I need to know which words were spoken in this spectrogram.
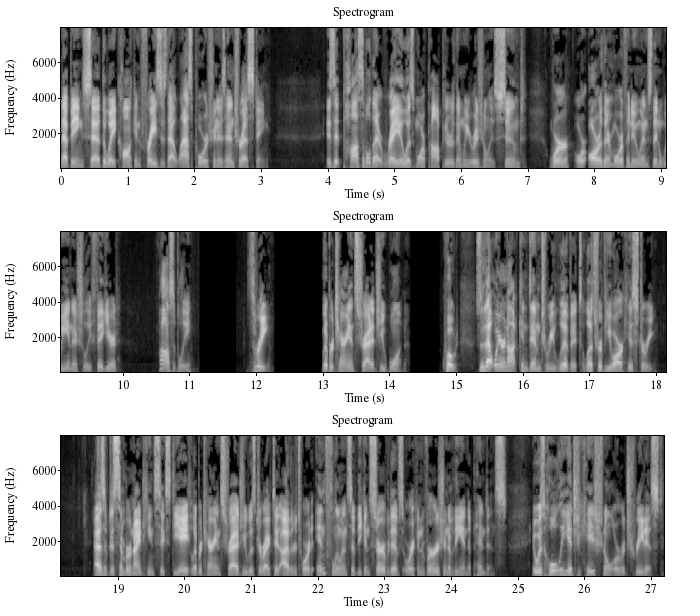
That being said, the way Konkin phrases that last portion is interesting. Is it possible that Rayo was more popular than we originally assumed? Were or are there more Vonuans than we initially figured? Possibly. 3. Libertarian Strategy 1. Quote, so that we are not condemned to relive it, let's review our history. As of December 1968, libertarian strategy was directed either toward influence of the conservatives or a conversion of the independents. It was wholly educational or retreatist.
